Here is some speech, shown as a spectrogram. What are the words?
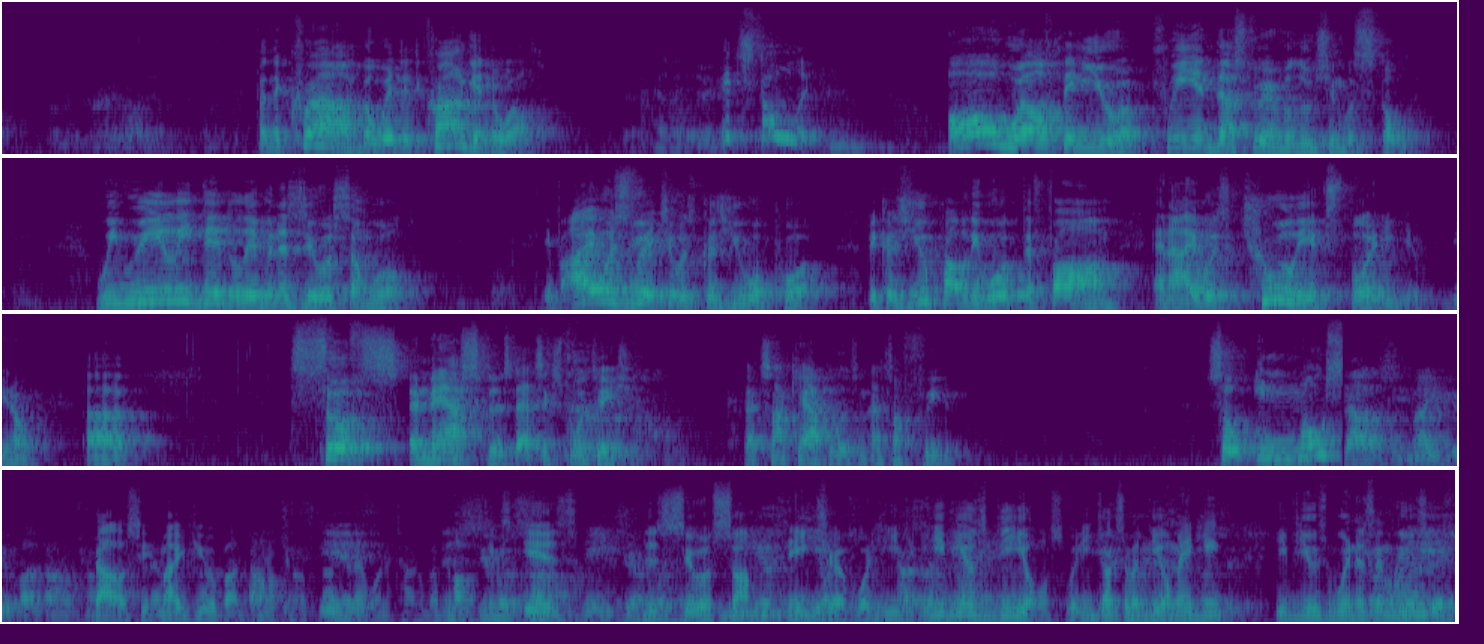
From the crown. But where did the crown get the wealth? It stole it. All wealth in Europe pre-industrial revolution was stolen. We really did live in a zero-sum world. If I was rich, it was because you were poor. Because you probably worked the farm and I was truly exploiting you. You know, uh, serfs and masters, that's exploitation. That's not capitalism, that's not freedom. So in most fallacy, in my view about Donald Trump, fallacy in my view about Donald Trump, not that I want to talk about politics, is the zero-sum nature of what he he views deals. When he talks about deal making, he views winners and losers.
